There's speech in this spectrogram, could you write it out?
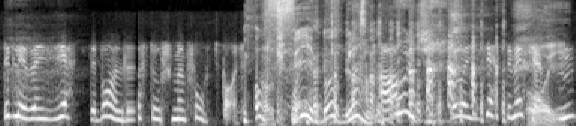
Det blev en jätteboll, det var stor som en fotboll. Åh fy, bubblan. Ja, det var jättemycket. Mm.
